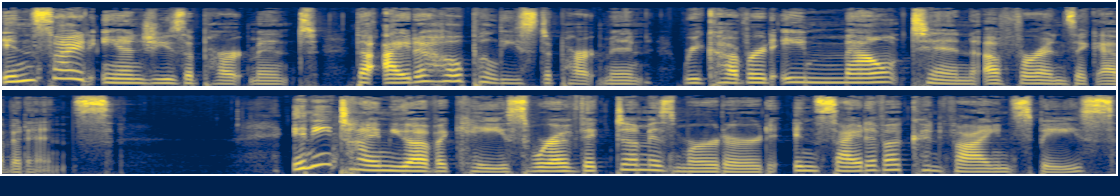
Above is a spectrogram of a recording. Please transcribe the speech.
Inside Angie's apartment, the Idaho Police Department recovered a mountain of forensic evidence. Anytime you have a case where a victim is murdered inside of a confined space,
